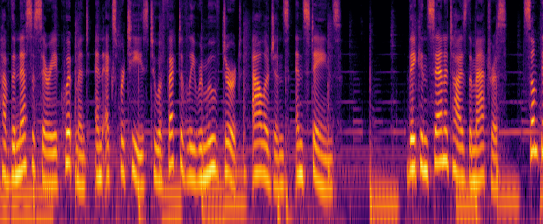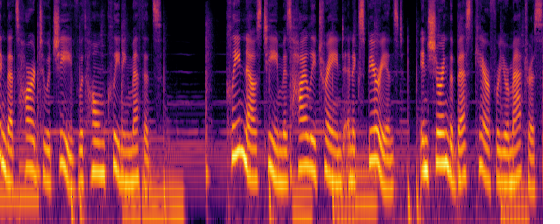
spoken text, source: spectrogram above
have the necessary equipment and expertise to effectively remove dirt, allergens, and stains. They can sanitize the mattress, something that's hard to achieve with home cleaning methods. CleanNow's team is highly trained and experienced, ensuring the best care for your mattress,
